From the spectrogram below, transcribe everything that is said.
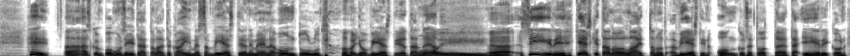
Hei, ää, äsken puhun siitä, että laittakaa ihmeessä viestiä, niin meille on tullut jo, jo viestiä tänne. ja, Oi, oi. Ää, Siiri Keskitalo on laittanut viestin, onko se totta, että Erik on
